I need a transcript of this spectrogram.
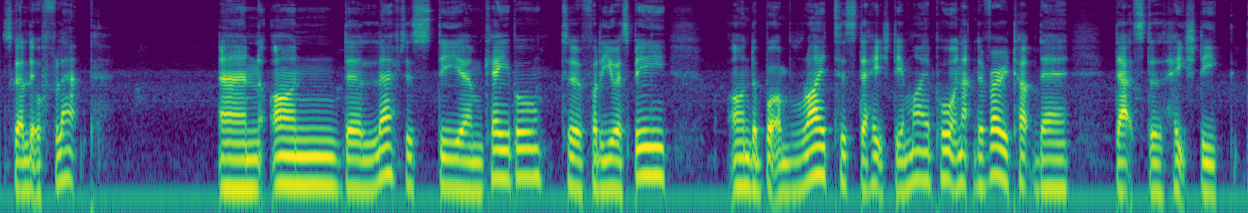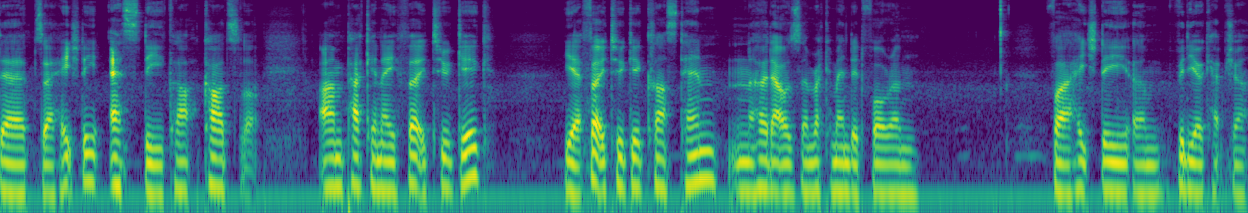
It's got a little flap. And on the left is the um, cable to for the USB on the bottom right is the HDMI port and at the very top there that's the HD the so HD SD card slot I'm packing a 32 gig yeah 32 gig class 10 and I heard that was um, recommended for um for HD um, video capture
